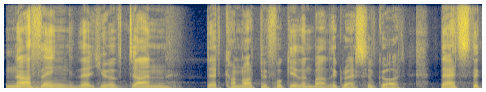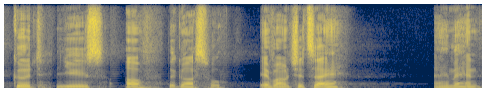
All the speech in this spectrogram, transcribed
nothing that you have done that cannot be forgiven by the grace of God. That's the good news of the gospel. Everyone should say, Amen.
